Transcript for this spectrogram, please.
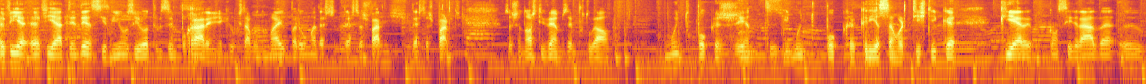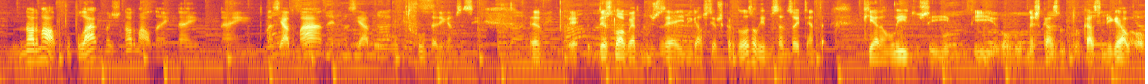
havia, havia a tendência de uns e outros empurrarem aquilo que estava no meio para uma destas, destas, partes, destas partes. Ou seja, nós tivemos em Portugal muito pouca gente e muito pouca criação artística que era considerada uh, normal, popular, mas normal, nem, nem, nem demasiado má, nem demasiado profunda, digamos assim. Eh, eh, desde logo Edmund José e Miguel Esteves Cardoso, ali nos anos 80, que eram lidos e, e ou, neste caso, no caso do Miguel, ou,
